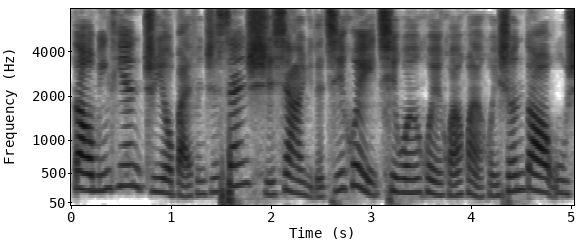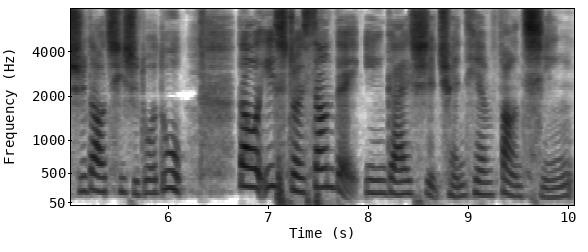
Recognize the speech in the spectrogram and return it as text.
到明天只有百分之三十下雨的机会，气温会缓缓回升到五十到七十多度。到 Easter Sunday，应该是全天放晴，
